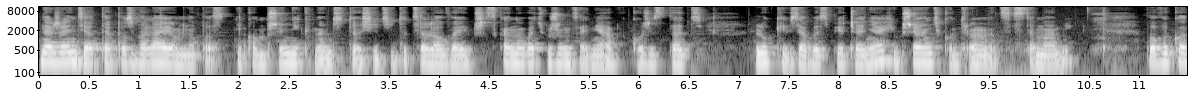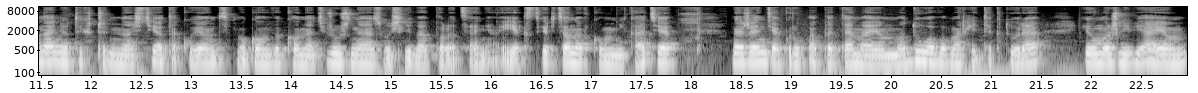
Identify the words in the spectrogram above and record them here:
Narzędzia te pozwalają napastnikom przeniknąć do sieci docelowej, przeskanować urządzenia, wykorzystać luki w zabezpieczeniach i przejąć kontrolę nad systemami. Po wykonaniu tych czynności atakujący mogą wykonać różne złośliwe polecenia. I jak stwierdzono w komunikacie, narzędzia grupa PT mają modułową architekturę i umożliwiają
